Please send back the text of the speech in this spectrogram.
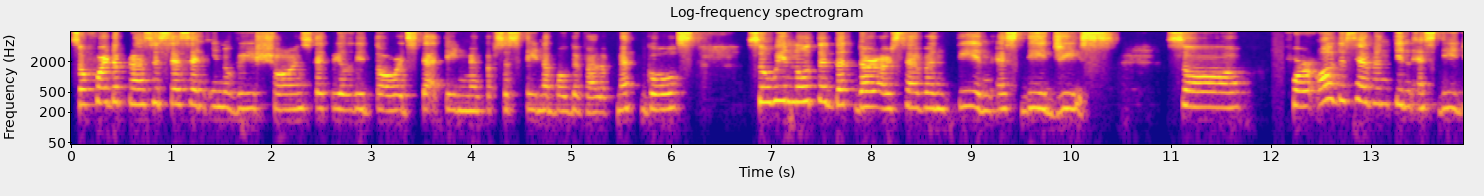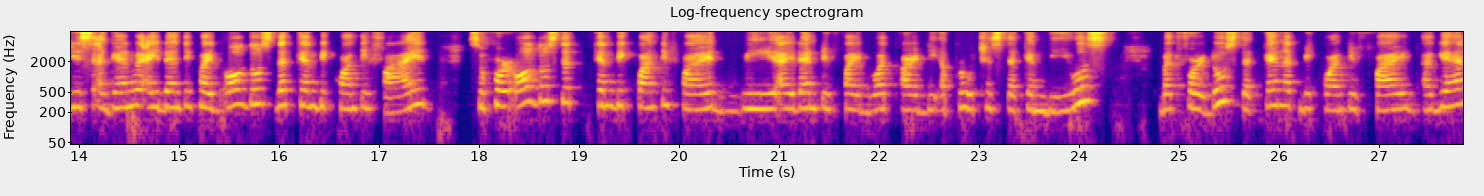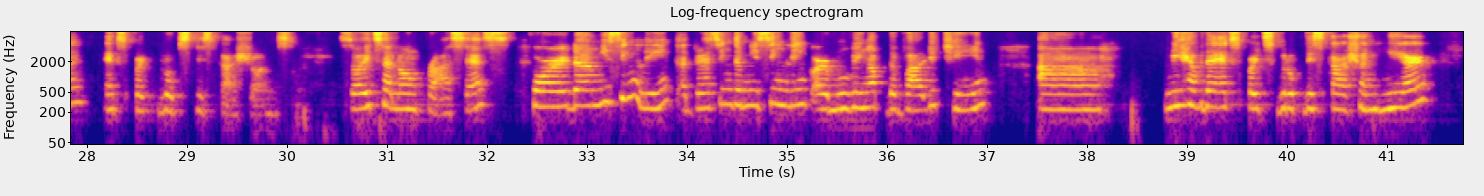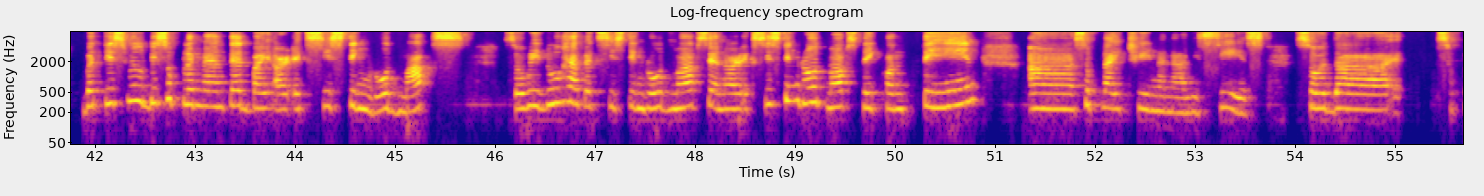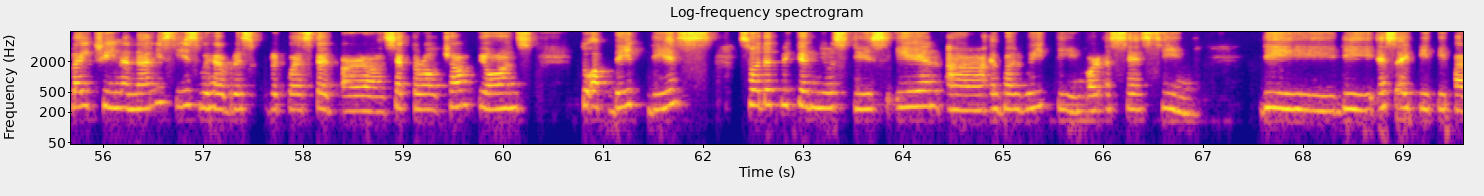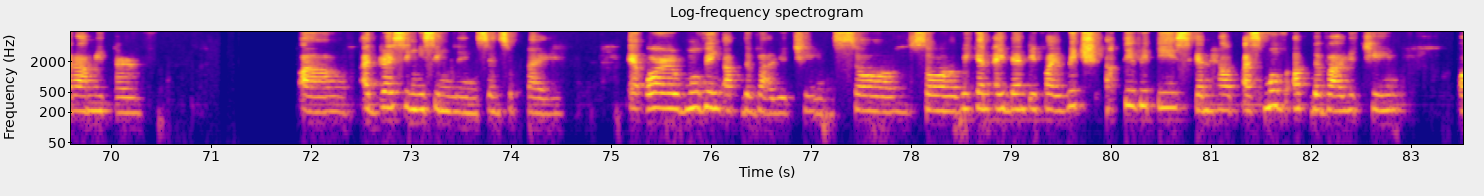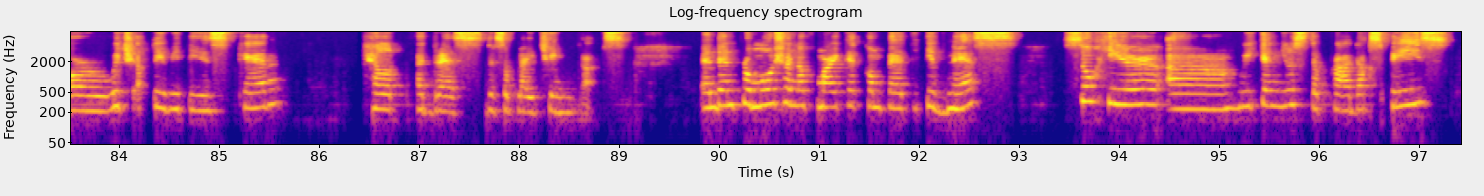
So for the processes and innovations that will lead towards the attainment of sustainable development goals, so we noted that there are 17 SDGs. So for all the 17 SDGs, again, we identified all those that can be quantified. So for all those that can be quantified, we identified what are the approaches that can be used. But for those that cannot be quantified, again, expert groups discussions. So it's a long process. For the missing link, addressing the missing link or moving up the value chain, uh, we have the experts group discussion here but this will be supplemented by our existing roadmaps. So we do have existing roadmaps and our existing roadmaps, they contain uh, supply chain analysis. So the supply chain analysis, we have requested our uh, sectoral champions to update this so that we can use this in uh, evaluating or assessing the, the SIPP parameter uh, addressing missing links in supply eh, or moving up the value chain. So, so we can identify which activities can help us move up the value chain or which activities can help address the supply chain gaps. And then promotion of market competitiveness. So here, uh, we can use the product space,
